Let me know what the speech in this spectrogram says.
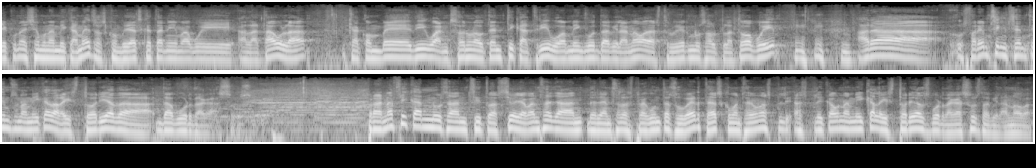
ja coneixem una mica més els convidats que tenim avui a la taula, que com bé diuen són una autèntica tribu, han vingut de Vilanova a destruir-nos el plató avui. Ara us farem 5 cèntims una mica de la història de, de Bordegassos. Per anar ficant-nos en situació i abans de, llan de llançar les preguntes obertes, començarem a, expli a explicar una mica la història dels bordegassos de Vilanova.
